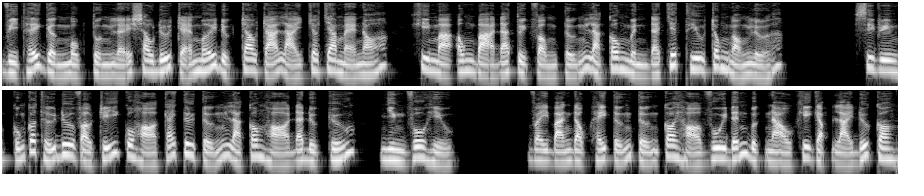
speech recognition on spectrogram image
vì thế gần một tuần lễ sau đứa trẻ mới được trao trả lại cho cha mẹ nó, khi mà ông bà đã tuyệt vọng tưởng là con mình đã chết thiêu trong ngọn lửa. Cyril cũng có thử đưa vào trí của họ cái tư tưởng là con họ đã được cứu, nhưng vô hiệu. Vậy bạn đọc hãy tưởng tượng coi họ vui đến bực nào khi gặp lại đứa con.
